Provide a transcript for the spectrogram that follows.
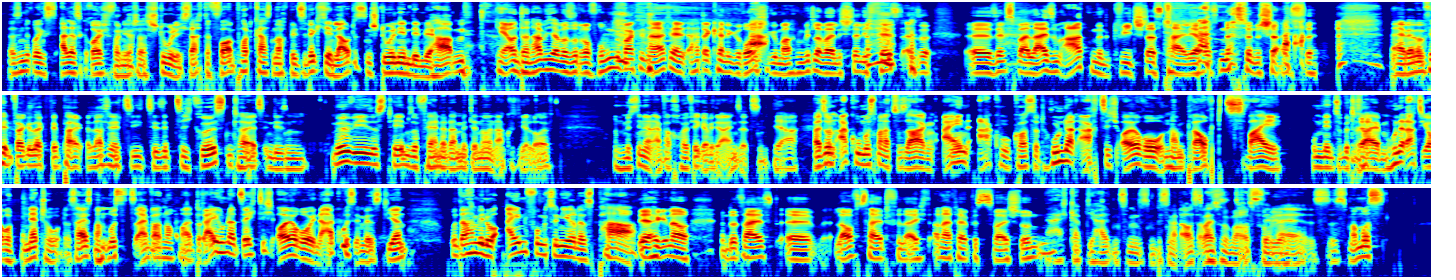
Das sind übrigens alles Geräusche von Joschas Stuhl. Ich sagte vor dem Podcast noch, willst du wirklich den lautesten Stuhl nehmen, den wir haben? Ja, und dann habe ich aber so drauf rumgewackelt, dann hat er, hat er keine Geräusche gemacht. Und mittlerweile stelle ich fest, also äh, selbst bei leisem Atmen quietscht das Teil. Ja, was ist denn das für eine Scheiße? Naja, wir haben auf jeden Fall gesagt, wir lassen jetzt die C70 größtenteils in diesem Möwi-System, sofern er dann mit den neuen Akkus wieder läuft. Und müssen ihn dann einfach häufiger wieder einsetzen. Ja, Weil so ein Akku, muss man dazu sagen, ein Akku kostet 180 Euro und man braucht zwei, um den zu betreiben. 180 Euro netto. Das heißt, man muss jetzt einfach nochmal 360 Euro in Akkus investieren und dann haben wir nur ein funktionierendes Paar. ja, genau. Und das heißt, äh, Laufzeit vielleicht anderthalb bis zwei Stunden. Na, ich glaube, die halten zumindest ein bisschen was aus, aber es ist mal trotzdem, ausprobieren. äh, es ist, man muss,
